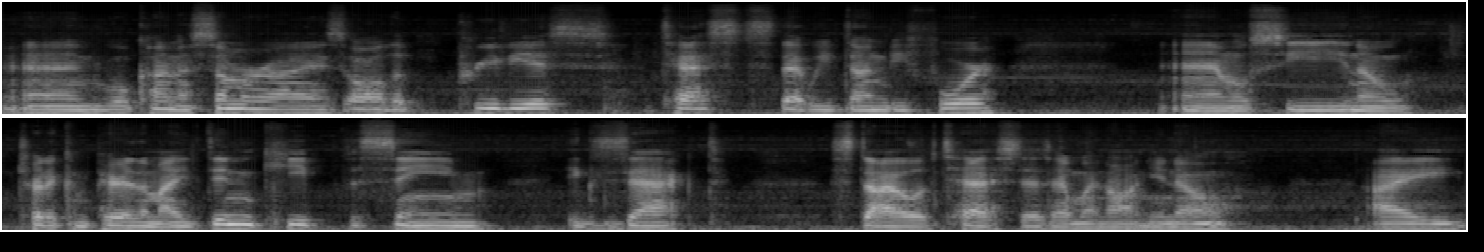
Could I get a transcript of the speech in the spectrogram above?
and we'll kind of summarize all the previous tests that we've done before and we'll see, you know, try to compare them. I didn't keep the same exact style of test as I went on, you know. I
